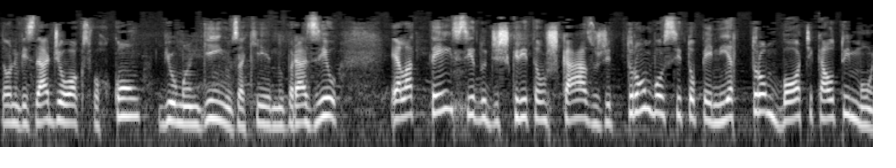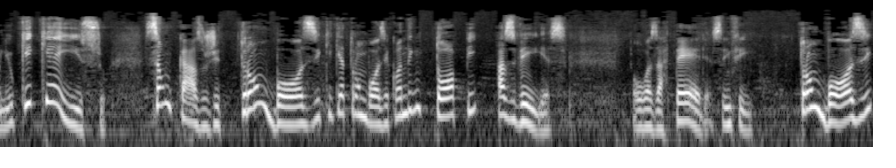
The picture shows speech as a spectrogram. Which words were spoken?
da Universidade de Oxford com Biomanguinhos aqui no Brasil, ela tem sido descrita uns casos de trombocitopenia trombótica autoimune. O que, que é isso? São casos de trombose. O que, que é trombose? É quando entope as veias ou as artérias, enfim trombose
